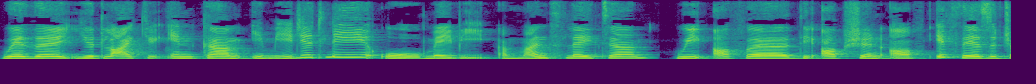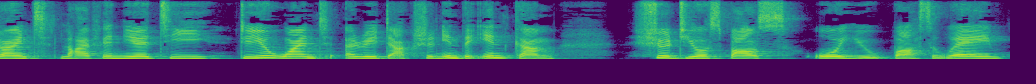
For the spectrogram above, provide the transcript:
whether you'd like your income immediately or maybe a month later. We offer the option of if there's a joint life annuity, do you want a reduction in the income should your spouse or you pass away?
